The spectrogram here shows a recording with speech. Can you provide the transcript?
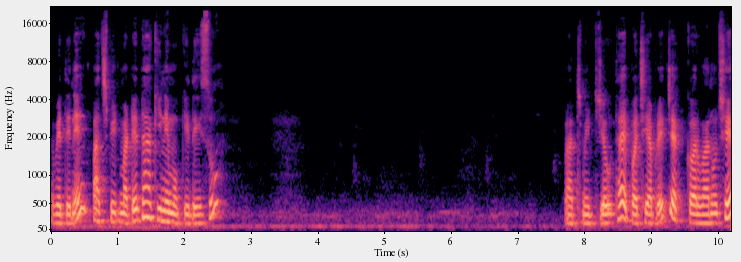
હવે તેને પાંચ મિનિટ માટે ઢાંકીને મૂકી દઈશું. પાંચ મિનિટ જેવું થાય, પછી આપણે ચેક કરવાનું છે.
